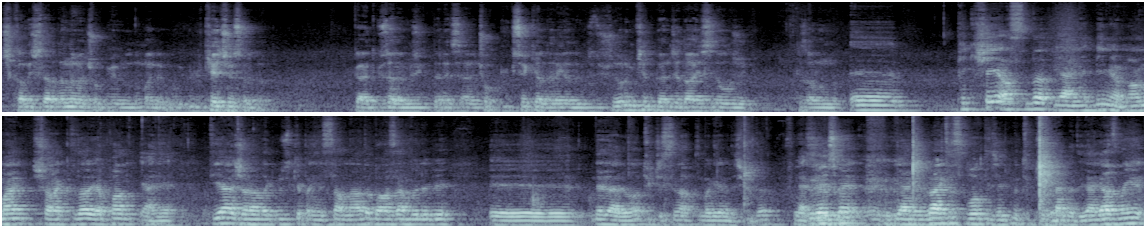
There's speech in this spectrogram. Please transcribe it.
Çıkan işlerden de ben çok memnunum. Hani bu ülke için söylüyorum. Gayet güzel müziklere, yani çok yüksek yerlere geldiğimizi düşünüyorum ki bence daha iyisi de olacak zamanla. Ee, peki şey aslında yani bilmiyorum normal şarkılar yapan yani diğer janrdaki müzik yapan insanlarda bazen böyle bir e, ne derler ona Türkçesini aklıma gelemedi şimdi. Yani üretme yani writer's block diyecektim Türkçe gelmedi. Yani yazmayı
